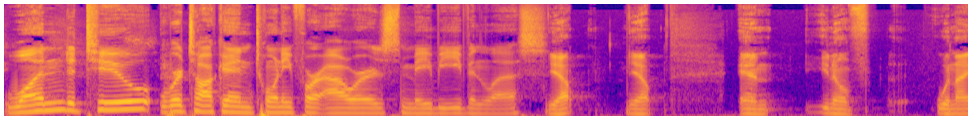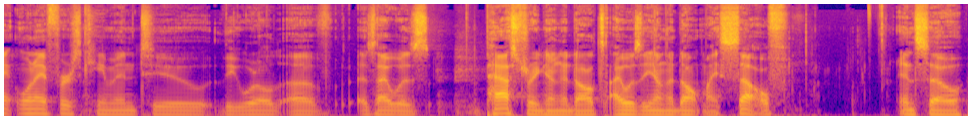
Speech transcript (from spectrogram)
one to two, we're talking 24 hours, maybe even less. Yep, yep. And you know, f- when I when I first came into the world of as I was pastoring young adults, I was a young adult myself, and so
